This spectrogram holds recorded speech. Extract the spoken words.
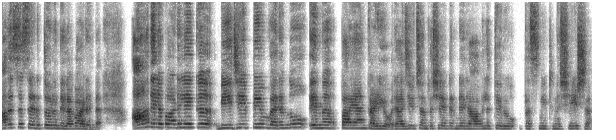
ആർ എസ് എടുത്ത ഒരു നിലപാടുണ്ട്. ആ നിലപാടിലേക്ക് ബി ജെ പിയും വരുന്നു എന്ന് പറയാൻ കഴിയോ? രാജീവ് ചന്ദ്രശേഖരന്റെ രാവിലത്തെ ഒരു പ്രസ് മീറ്റിന് ശേഷം?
